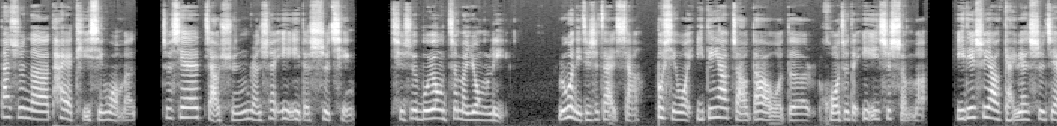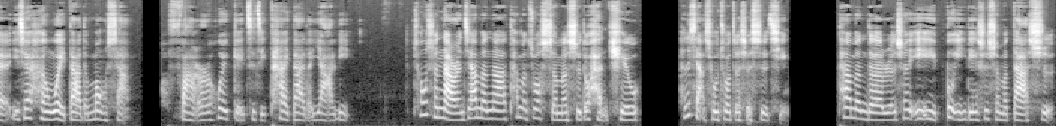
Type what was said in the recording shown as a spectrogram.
但是呢，他也提醒我们，这些找寻人生意义的事情，其实不用这么用力。如果你只是在想，不行，我一定要找到我的活着的意义是什么，一定是要改变世界，一些很伟大的梦想，反而会给自己太大的压力。冲绳老人家们呢，他们做什么事都很 chill，很享受做这些事情。他们的人生意义不一定是什么大事，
